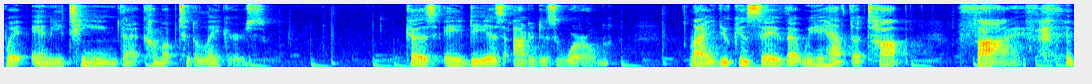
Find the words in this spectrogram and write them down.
with any team that come up to the Lakers. Because AD is out of this world. Like, you can say that we have the top five.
